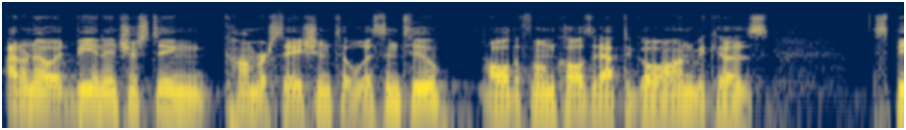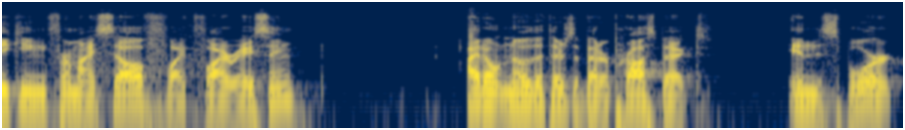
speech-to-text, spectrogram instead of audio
I don't know. It'd be an interesting conversation to listen to. All the phone calls that have to go on because speaking for myself, like fly racing, I don't know that there's a better prospect in the sport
